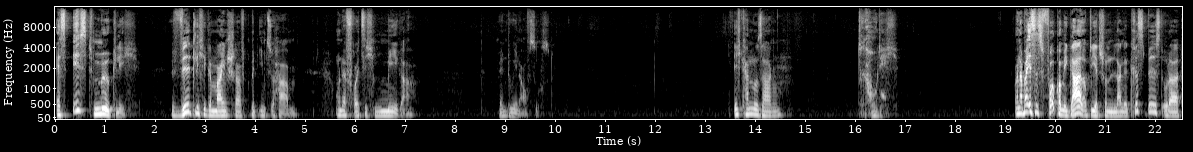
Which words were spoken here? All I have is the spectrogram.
Es ist möglich, wirkliche Gemeinschaft mit ihm zu haben. Und er freut sich mega, wenn du ihn aufsuchst. Ich kann nur sagen, trau dich. Und dabei ist es vollkommen egal, ob du jetzt schon lange Christ bist oder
